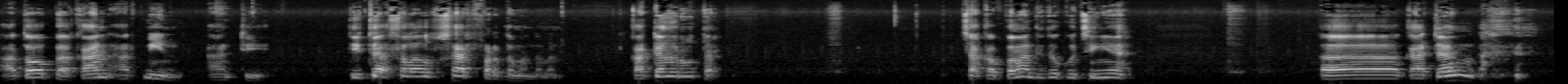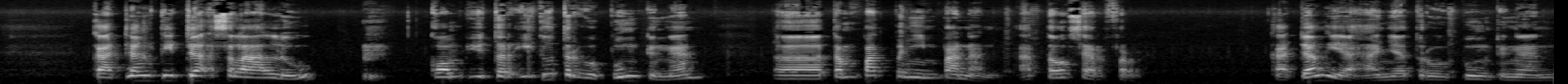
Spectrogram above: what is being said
Atau bahkan admin, AD. Tidak selalu server, teman-teman. Kadang router. Cakep banget itu kucingnya. Uh, kadang kadang tidak selalu komputer itu terhubung dengan e, tempat penyimpanan atau server. Kadang ya hanya terhubung dengan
